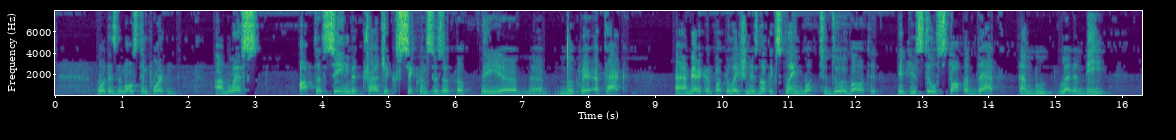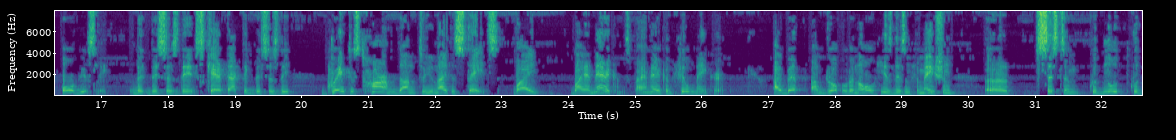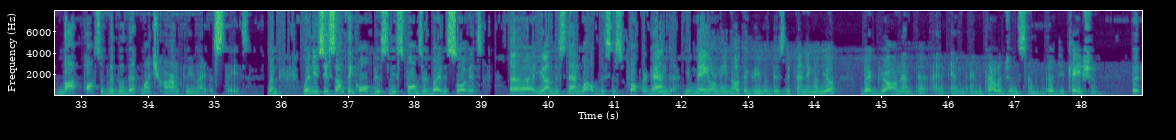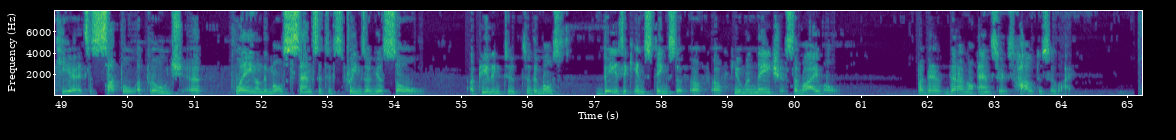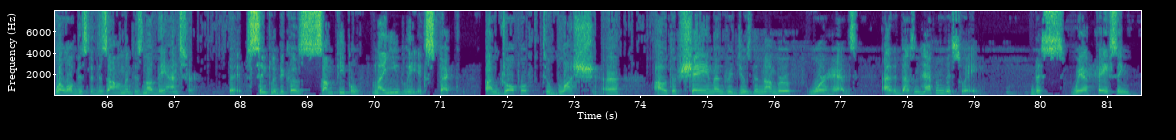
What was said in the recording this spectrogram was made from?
What is the most important, unless after seeing the tragic sequences of, of the uh, uh, nuclear attack, American population is not explained what to do about it. If you still stop at that and let it be, obviously, th this is the scare tactic, this is the greatest harm done to United States by, by Americans, by American filmmaker. I bet Andropov and all his disinformation uh, system could not, could not possibly do that much harm to the United States. When, when you see something obviously sponsored by the Soviets, uh, you understand, well, this is propaganda. You may or may not agree with this depending on your background and, and, and intelligence and education. But here it's a subtle approach, uh, playing on the most sensitive strings of your soul, appealing to, to the most basic instincts of, of, of human nature, survival. But there, there are no answers. How to survive? Well, obviously, disarmament is not the answer. Uh, simply because some people naively expect Andropov to blush uh, out of shame and reduce the number of warheads. Uh, it doesn't happen this way. This, we are facing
